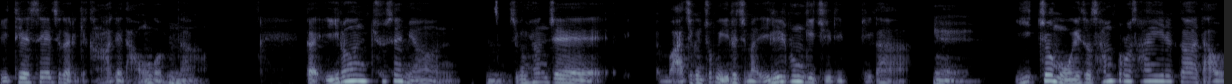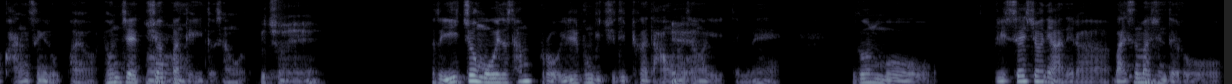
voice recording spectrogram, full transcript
리테일 세일즈가 이렇게 강하게 나온 겁니다. 그러니까 이런 추세면 음. 지금 현재 뭐 아직은 조금 이르지만 1분기 GDP가 예. 2.5에서 3% 사이가 나올 가능성이 높아요. 현재 취합한 어. 데이터상으로. 그렇죠. 예. 그래서 2.5에서 3% 1분기 GDP가 나오는 예. 상황이기 때문에 이건 뭐 리세션이 아니라 말씀하신 음. 대로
